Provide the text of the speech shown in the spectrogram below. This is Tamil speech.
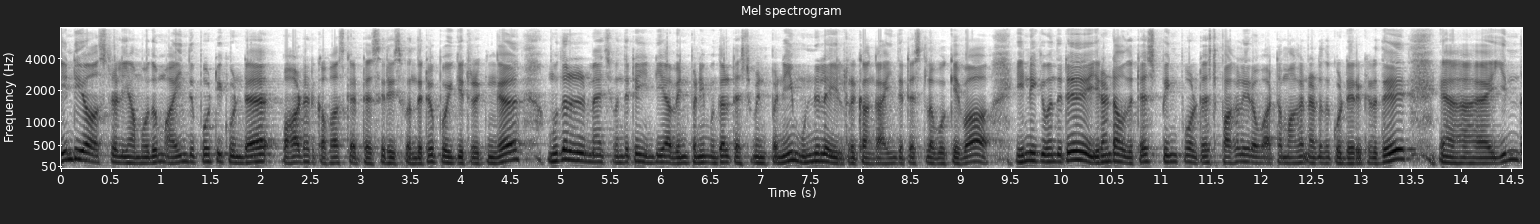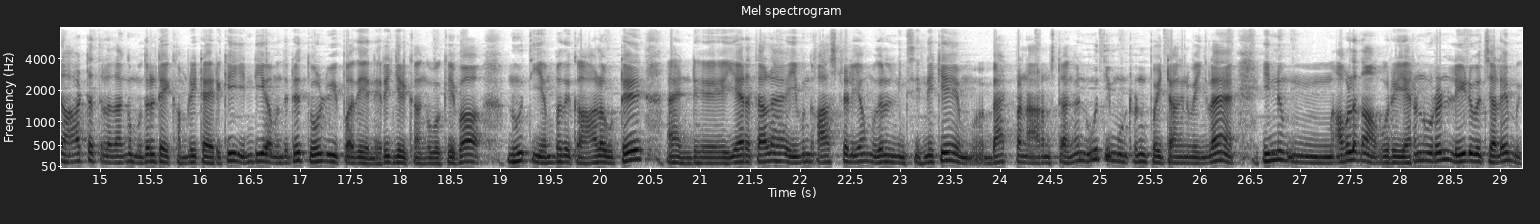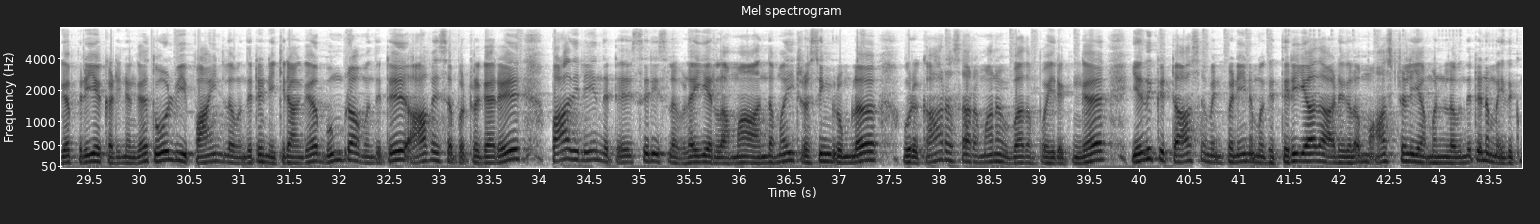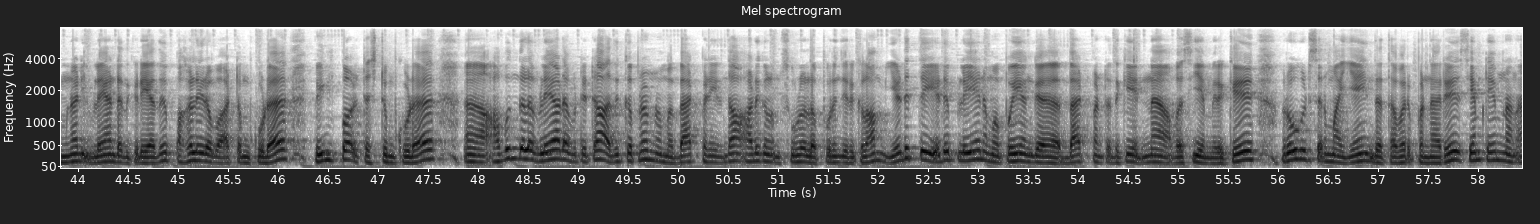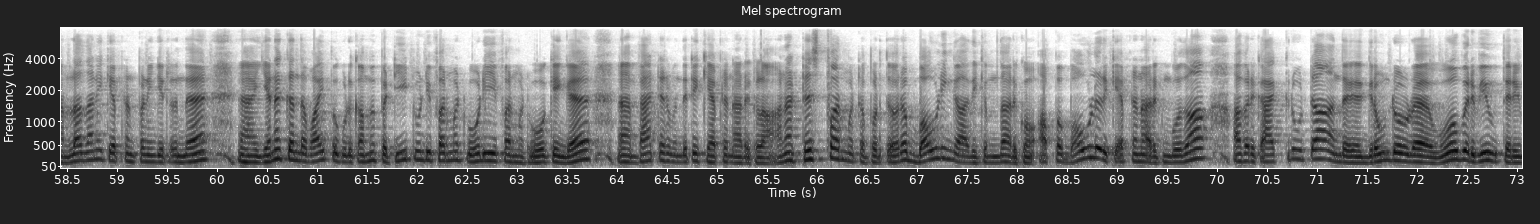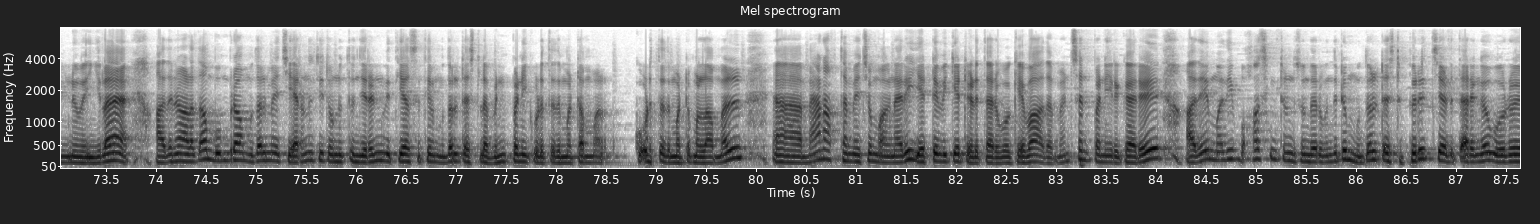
இந்தியா ஆஸ்திரேலியா மோதும் ஐந்து போட்டி கொண்ட பார்டர் கவாஸ்கர் டெஸ்ட் சீரிஸ் வந்துட்டு போய்கிட்டு இருக்குங்க முதல் மேட்ச் வந்துட்டு இந்தியா வின் பண்ணி முதல் டெஸ்ட் வின் பண்ணி முன்னிலையில் இருக்காங்க ஐந்து டெஸ்ட்டில் ஓகேவா இன்றைக்கி வந்துட்டு இரண்டாவது டெஸ்ட் பிங்க் போல் டெஸ்ட் பகலிரவு ஆட்டமாக நடந்து கொண்டு இருக்கிறது இந்த ஆட்டத்தில் தாங்க முதல் டே கம்ப்ளீட் ஆகிருக்கு இந்தியா வந்துட்டு தோல்வி பாதையை நெருங்கியிருக்காங்க ஓகேவா நூற்றி எண்பதுக்கு ஆல் அவுட்டு அண்டு ஏறத்தாழ இவங்க ஆஸ்திரேலியா முதல் இன்னிங்ஸ் இன்றைக்கே பேட் பண்ண ஆரம்பிச்சிட்டாங்க. நூற்றி மூணு ரன் போயிட்டாங்கன்னு வைங்களேன். இன்னும் அவ்வளோதான் ஒரு இரநூறு ரன் லீடு வச்சாலே மிகப்பெரிய கடினங்க தோல்வி பாயிண்டில் வந்துட்டு நிற்கிறாங்க பும்ரா வந்துட்டு ஆவேசப்பட்டிருக்காரு. பாதியிலேயே இந்த டெஸ்ட் சீரீஸில் விளையிடலாமா அந்த மாதிரி ட்ரெஸ்ஸிங் ரூமில் ஒரு காரசாரமான விவாதம் போயிருக்குங்க. எதுக்கு டாஸை வின் பண்ணி நமக்கு தெரியாத ஆடுகளும் ஆஸ்திரேலியா மண்ணில் வந்துட்டு நம்ம இதுக்கு முன்னாடி விளையாண்டது கிடையாது. பகலிரவு ஆட்டம் கூட பிங்க் பால் டெஸ்ட்டும் கூட. அவங்கள விளையாட விட்டுட்டு அதுக்கப்புறம் நம்ம பேட் பண்ணியிருந்தா ஆடுகளம் சூழலை புரிஞ்சிருக்கலாம். எடுத்த எடுப்புலேயே நம்ம போய் அங்கே பேட் பண்ணுறதுக்கு என்ன அவசியம் இருக்குது ரோஹித் சர்மா ஏன் இந்த தவறு பண்ணார்? சேம் டைம் நான் நல்லா தானே கேப்டன் பண்ணிக்கிட்டு இருந்தேன். எனக்கு அந்த வாய்ப்பு கொடுக்காம இப்போ T twenty format ODI format ஓகேங்க. பேட்டர் வந்துட்டு கேப்டனாக இருக்கலாம். ஆனால் டெஸ்ட் ஃபார்மேட்டை பொறுத்தவரை பவுலிங் ஆதிக்கம் தான் இருக்கும். அப்போ பவுலர் கேப்டனாக இருக்கும்போது தான் அவருக்கு அக்ரூட்டாக அந்த கிரவுண்டோட ஓவர் வியூ தெரியும்னு வைங்களேன். அதனால தான் பும்ரா முதல் மேட்ச் இரநூத்தி தொண்ணூத்தஞ்சு ரன் வித்தியாசத்தில் முதல் டெஸ்ட்டில் வின் பண்ணி கொடுத்தது மட்டும் கொடுத்தது மட்டுமல்லாமல் மேன் ஆஃப் த மேட்சும் வாங்கினார். எட்டு விக்கெட் எடுத்தார். ஓகேவா அதை மென்ஷன் பண்ணியிருக்காரு. அதே மாதிரி வாஷிங்டன் சுந்தர் வந்துட்டு முதல் டெஸ்ட் பிரித்து எடுத்தாருங்க. ஒரு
